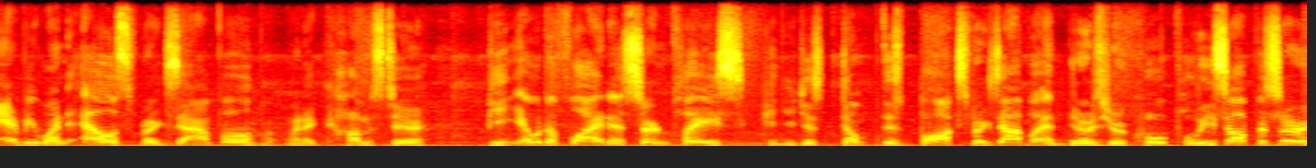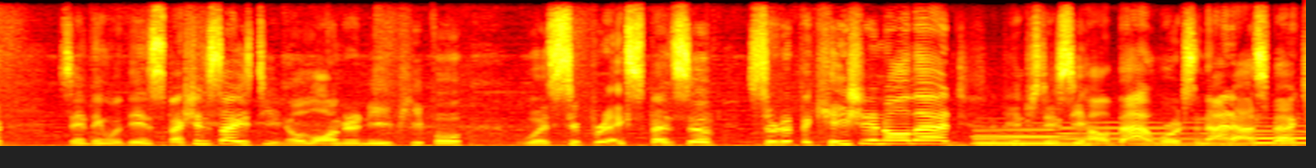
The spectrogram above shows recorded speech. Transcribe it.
everyone else, for example, when it comes to being able to fly in a certain place, can you just dump this box, for example, and there's your cool police officer? Same thing with the inspection sites. Do you no longer need people with super expensive certification and all that? It'd be interesting to see how that works in that aspect.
